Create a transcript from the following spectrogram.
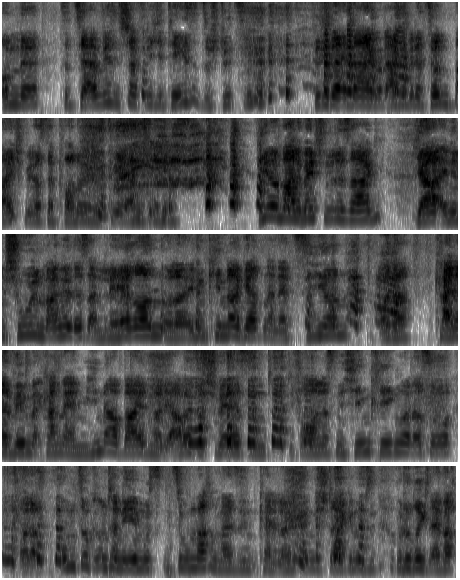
um eine sozialwissenschaftliche These zu stützen, für die da in deiner Argumentation ein Beispiel aus der Pornoindustrie anbringst. Jeder normale Mensch würde sagen, ja, in den Schulen mangelt es an Lehrern oder in den Kindergärten an Erziehern oder keiner will kann mehr in Minen arbeiten, weil die Arbeit so schwer ist und die Frauen das nicht hinkriegen oder so. Oder Umzugsunternehmen mussten zumachen, weil sie keine Leute finden, die stark genug sind. Und du bringst einfach,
